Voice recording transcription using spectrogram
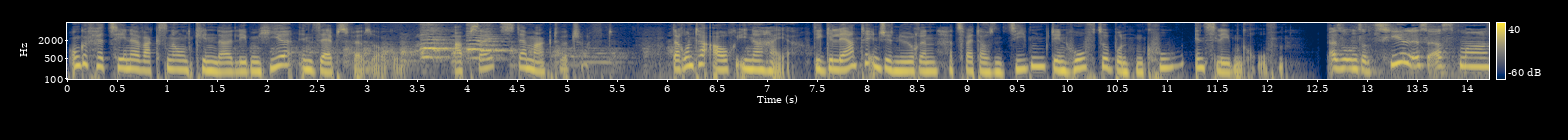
Ungefähr zehn Erwachsene und Kinder leben hier in Selbstversorgung, abseits der Marktwirtschaft. Darunter auch Ina Heyer. Die gelernte Ingenieurin hat 2007 den Hof zur bunten Kuh ins Leben gerufen. Also unser Ziel ist erstmal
